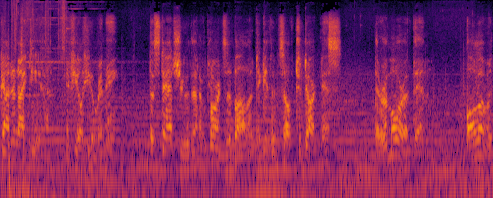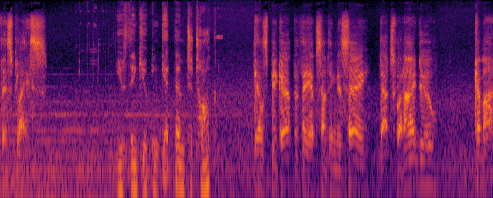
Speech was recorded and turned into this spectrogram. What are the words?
Got an idea, if you'll humor me. The statue that implored Zavala to give himself to darkness. There are more of them, all over this place. You think you can get them to talk? They'll speak up if they have something to say. That's what I do. Come on,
